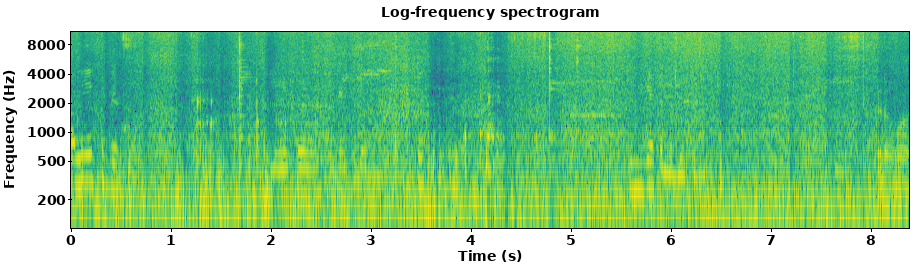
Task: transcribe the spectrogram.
आणि एक मिनिट. प्लेट, प्लेट. तुम्ही काय त्याला देते इकडं बघ.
